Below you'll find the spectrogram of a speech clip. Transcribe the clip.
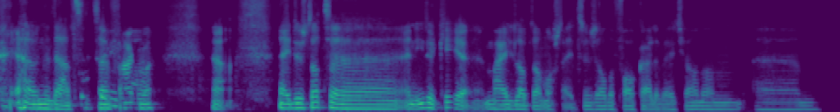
ja inderdaad. Het zijn vaak ja. Nee, dus dat, uh, en iedere keer, maar je loopt dan nog steeds dezelfde valkuilen, weet je wel. Dan, um,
